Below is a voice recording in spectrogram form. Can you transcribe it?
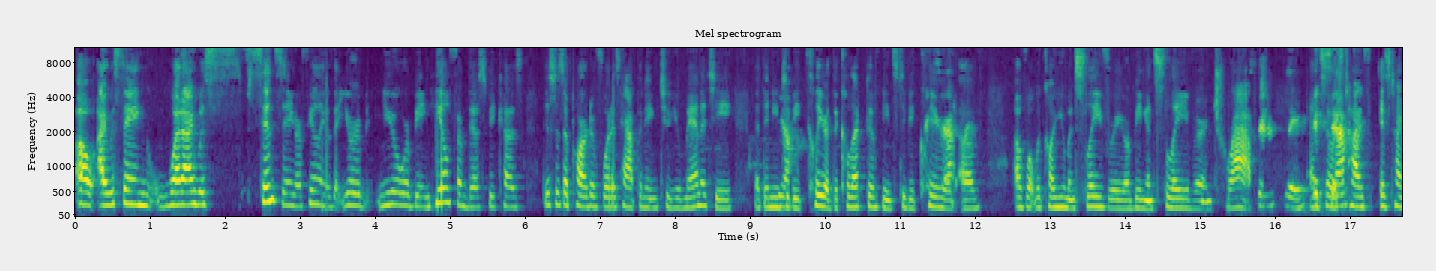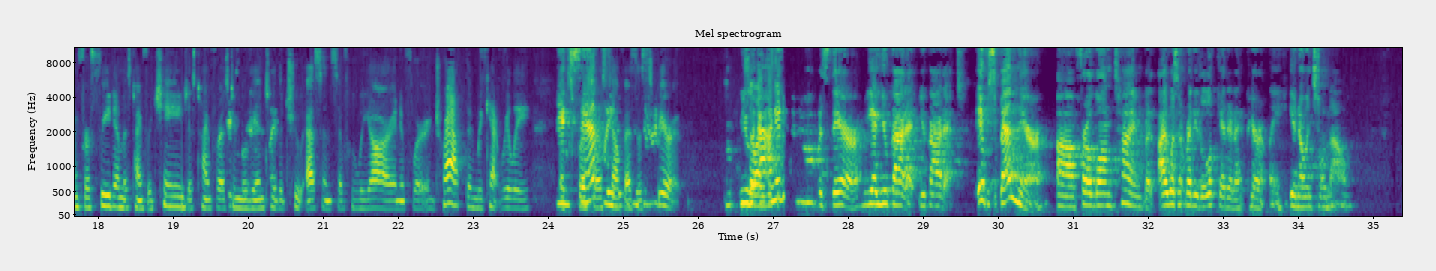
Oh, I was saying what I was sensing or feeling is that you're you were being healed from this because this is a part of what is happening to humanity that they need Yeah. to be cleared. The collective needs to be cleared of of what we call human slavery or being enslaved or entrapped. Exactly. And so it's Exactly. time it's time for freedom, it's time for change, it's time for us to move into the true essence of who we are. And if we're entrapped, then we can't really express Exactly. ourselves as a You got it. spirit. You, So I, I didn't even know it was there. Yeah, you got it. You got it. It's been there uh, for a long time, but I wasn't ready to look at it apparently, you know, until now.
